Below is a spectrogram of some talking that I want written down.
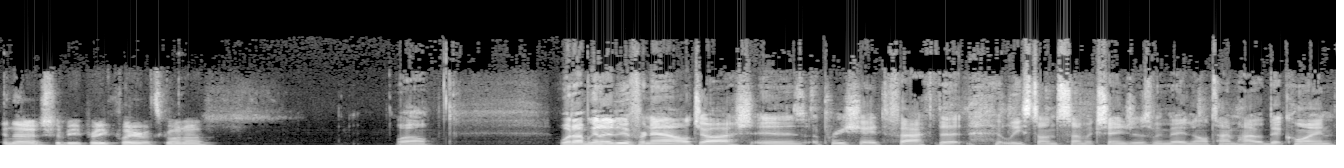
and then it should be pretty clear what's going on. Well, what I'm going to do for now, Josh, is appreciate the fact that at least on some exchanges we made an all time high with Bitcoin.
